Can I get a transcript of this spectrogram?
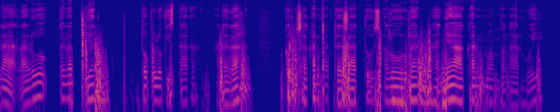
Nah lalu kelebihan topologi star adalah kerusakan pada satu saluran hanya akan mempengaruhi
